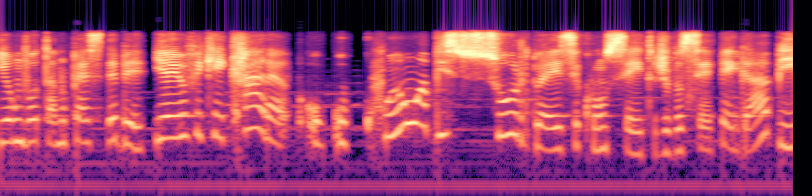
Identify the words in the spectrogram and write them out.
iam votar no PSDB. E aí eu fiquei, cara, o, o quão absurdo é esse conceito de você pegar a Bíblia,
